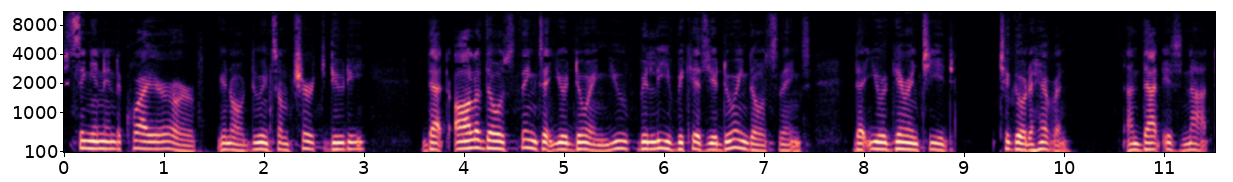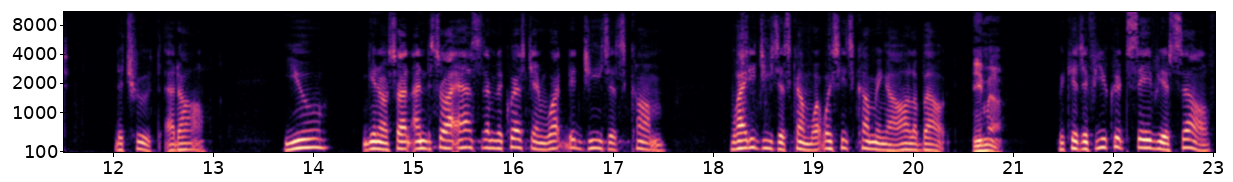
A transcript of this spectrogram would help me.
singing in the choir, or you know, doing some church duty. That all of those things that you're doing, you believe because you're doing those things that you are guaranteed to go to heaven, and that is not the truth at all. You, you know, so and so I asked them the question: What did Jesus come? Why did Jesus come? What was His coming all about? Amen. Because if you could save yourself,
